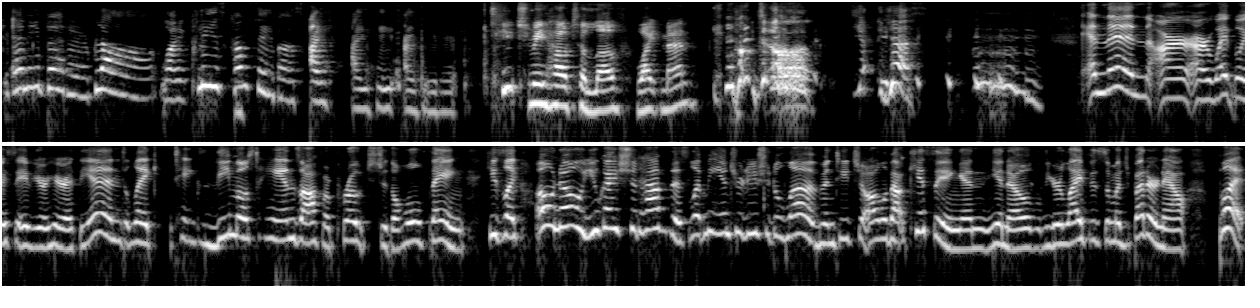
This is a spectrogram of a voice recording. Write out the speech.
any better. Blah. Like please come save us. I I hate I hate it. Teach me how to love, white man. But, uh, yeah, yes. And then our our white boy savior here at the end like takes the most hands-off approach to the whole thing. He's like, "Oh no, you guys should have this. Let me introduce you to love and teach you all about kissing and, you know, your life is so much better now. But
